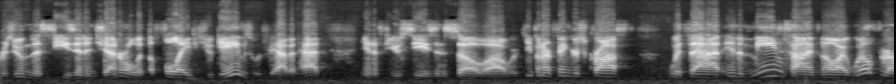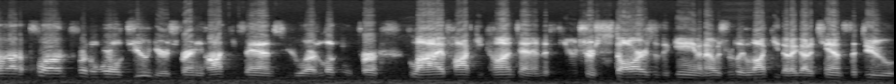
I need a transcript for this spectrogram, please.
resume the season in general with the full 82 games, which we haven't had in a few seasons. So uh, we're keeping our fingers crossed with that. In the meantime, though, I will throw out a plug for the World Juniors for any hockey fans who are looking for live hockey content and the future stars of the game. And I was really lucky that I got a chance to do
